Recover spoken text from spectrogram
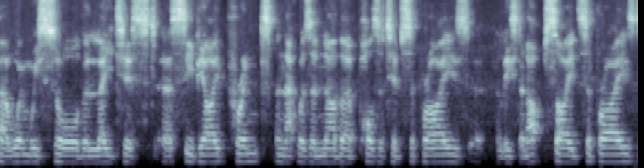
when we saw the latest uh, CPI print, and that was another positive surprise, at least an upside surprise.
